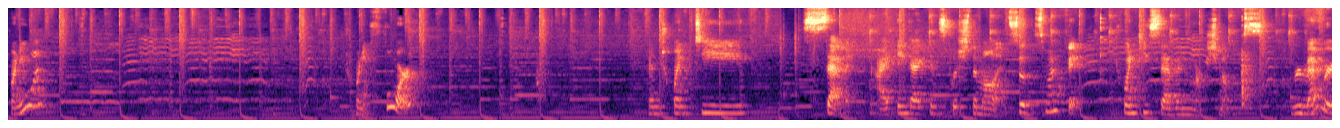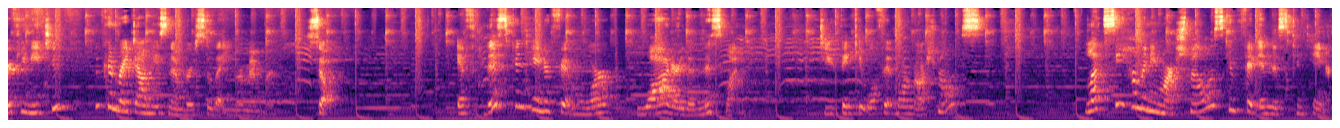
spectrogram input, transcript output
21, 24, and 27. I think I can squish them all in. So this one fit. 27 marshmallows. Remember, if you need to, you can write down these numbers so that you remember. So, if this container fit more water than this one, do you think it will fit more marshmallows? Let's see how many marshmallows can fit in this container.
